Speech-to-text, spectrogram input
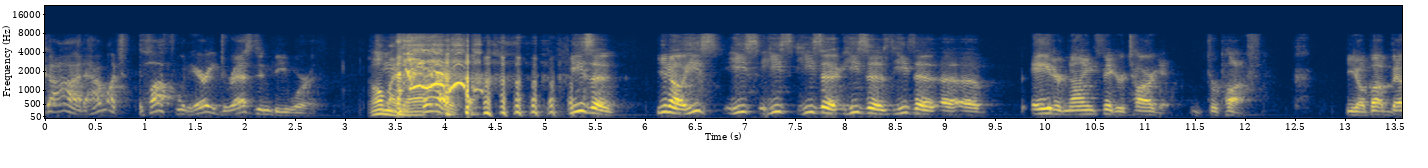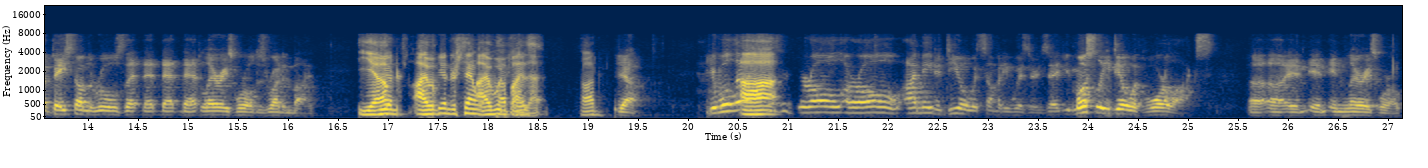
God, how much puff would Harry Dresden be worth? Oh my god. He's a you know he's he's he's he's a he's a he's a, a, a eight or nine figure target for puff you know but, but based on the rules that that that, that larry's world is running by yeah, under- I, You understand what I would Puff buy is, that. Todd? yeah yeah well Larry's Uh, wizards are all are all i made a deal with somebody wizards Uh, you mostly deal with warlocks uh, uh, in, in in larry's world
